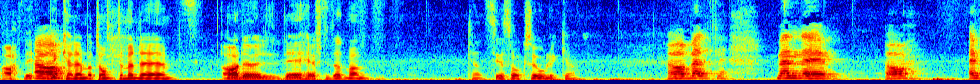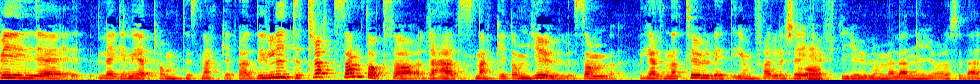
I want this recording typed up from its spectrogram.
Ja, vi, ja. vi kan nämna tomten men eh, ja det, det är häftigt att man kan se saker så olika. Ja, verkligen. Men eh, ja, vi eh, lägger ner tomtesnacket. Va? Det är lite tröttsamt också det här snacket om jul som helt naturligt infaller sig ja. efter jul och mellan nyår och sådär.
